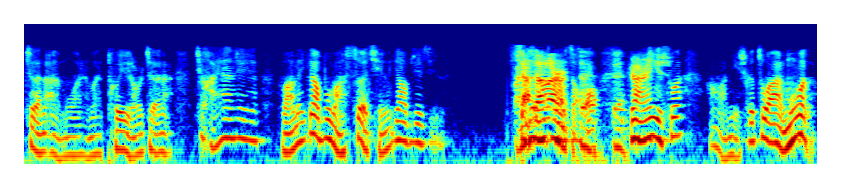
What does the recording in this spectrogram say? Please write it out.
这那按摩什么推油这那，就好像这个往那要不往色情，要不就下三滥上走，让人一说啊，你是个做按摩的，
